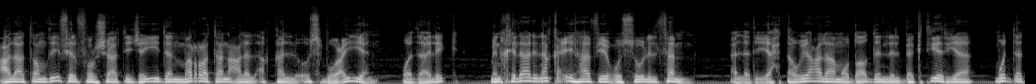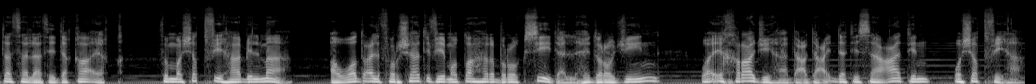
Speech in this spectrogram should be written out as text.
على تنظيف الفرشاة جيدا مرة على الأقل اسبوعيا وذلك من خلال نقعها في غسول الفم الذي يحتوي على مضاد للبكتيريا مدة ثلاث دقائق ثم شطفها بالماء أو وضع الفرشاة في مطهر بروكسيد الهيدروجين وإخراجها بعد عدة ساعات وشطفها.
